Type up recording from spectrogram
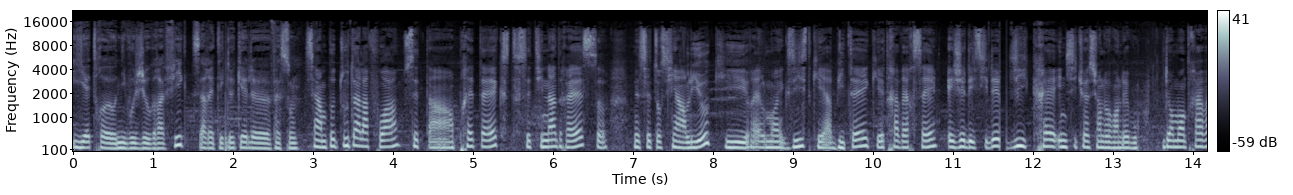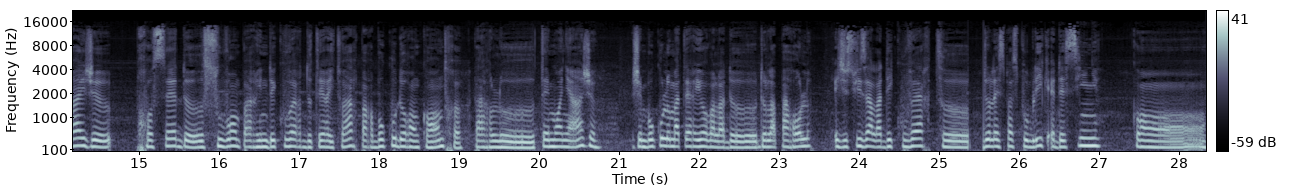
y être euh, au niveau géographique, s'arrêter de quelle euh, façon? C'est un peu tout à la fois. C'est un prétexte, c'est une adresse, mais c'est aussi un lieu qui réellement existe, qui est habité, qui est traversé. Et j'ai décidé d'y créer une situation de rendez-vous. Dans mon travail, je procède souvent par une découverte de territoire, par beaucoup de rencontres, par le témoignage. J'aime beaucoup le matériau de la parole et je suis à la découverte euh, de l'espace public et des signes qu'on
